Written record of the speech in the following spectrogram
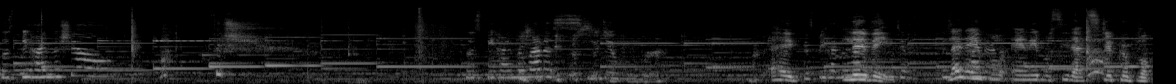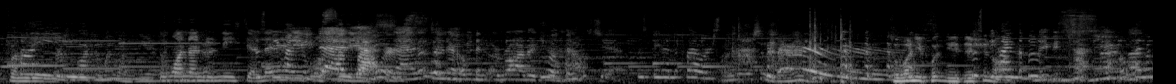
Who's behind the shell? Fish. Who's behind the lettuce? You do. Hey, Who's behind the Livy. lettuce? You do. Who's let behind April, it? Aunt April see that sticker book from Lily. The one underneath there. Who's Let Aunt behind April Dad? see Yes. that. Santa's didn't even arrive at your house yet. Who's behind the flowers? So when you put in the addition behind the boots? Who's behind the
